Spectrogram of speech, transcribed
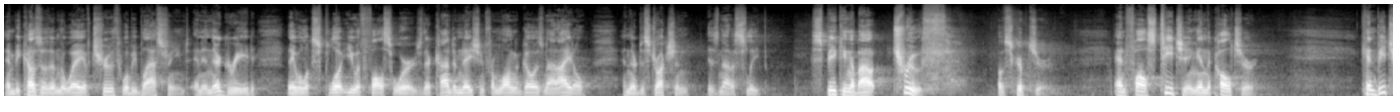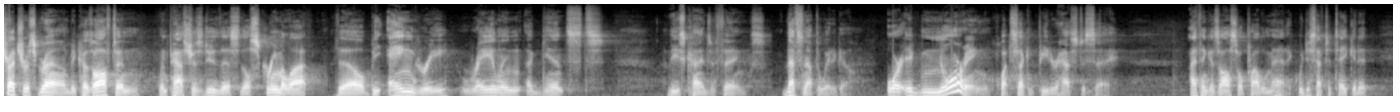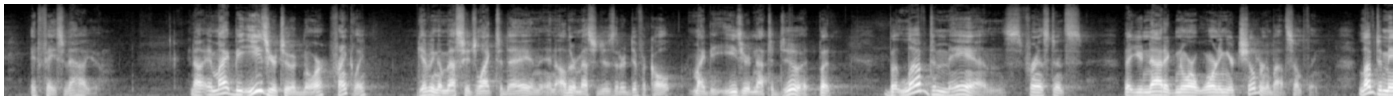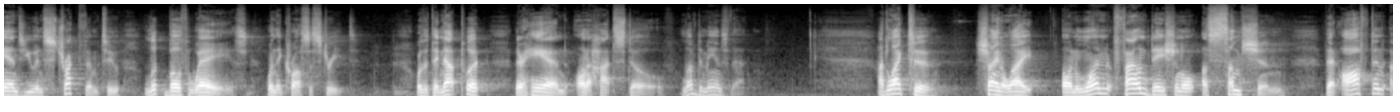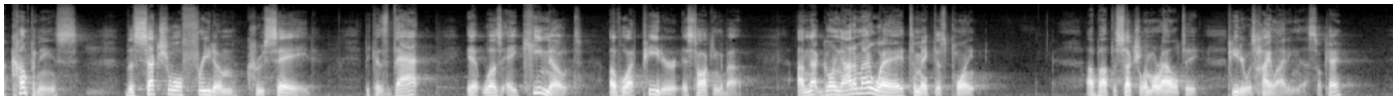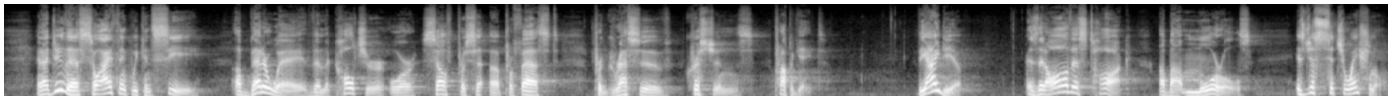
and because of them, the way of truth will be blasphemed. And in their greed, they will exploit you with false words. Their condemnation from long ago is not idle and their destruction is not asleep. Speaking about truth of Scripture and false teaching in the culture can be treacherous ground because often when pastors do this, they'll scream a lot, they'll be angry, railing against these kinds of things. That's not the way to go. Or ignoring what 2 Peter has to say, I think is also problematic. We just have to take it at at face value. Now, it might be easier to ignore, frankly. Giving a message like today and, and other messages that are difficult might be easier not to do it, but But love demands, for instance, that you not ignore warning your children about something. Love demands you instruct them to look both ways when they cross the street, or that they not put their hand on a hot stove. Love demands that. I'd like to shine a light on one foundational assumption that often accompanies the sexual freedom crusade, because that it was a keynote of what Peter is talking about. I'm not going out of my way to make this point about the sexual immorality. Peter was highlighting this, okay? And I do this so I think we can see a better way than the culture or self uh, professed progressive Christians propagate. The idea is that all this talk about morals is just situational.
